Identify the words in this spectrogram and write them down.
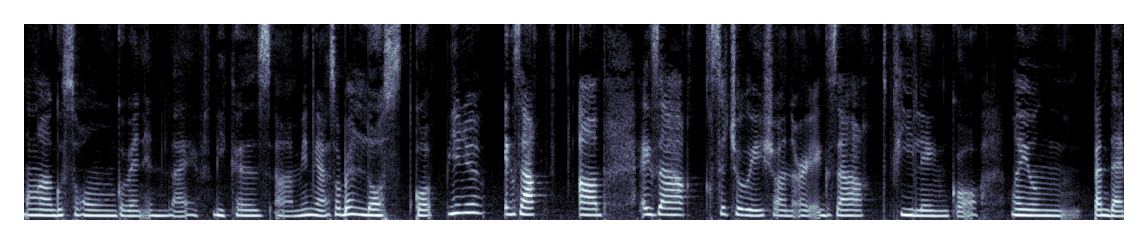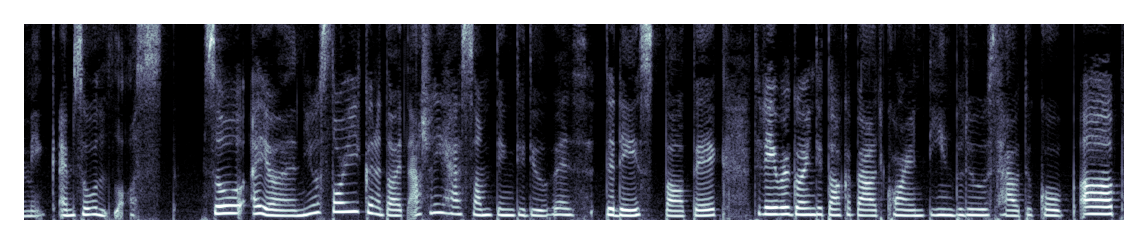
mga gusto kong gawin in life because um yun nga sobrang lost ko. Yun yung exact um exact situation or exact feeling ko ngayong pandemic. I'm so lost. So, ayun, yung story ko na to, it actually has something to do with today's topic. Today, we're going to talk about quarantine blues, how to cope up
